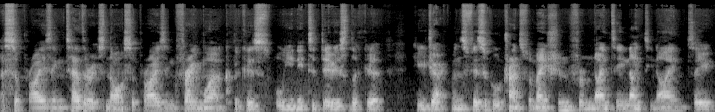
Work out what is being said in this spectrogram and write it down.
a surprising tether. It's not a surprising framework because all you need to do is look at Hugh Jackman's physical transformation from 1999 to,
